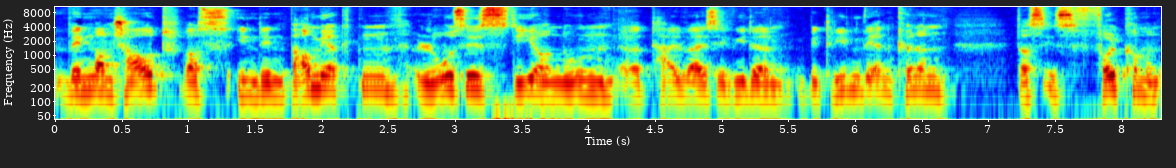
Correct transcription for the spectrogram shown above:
Wenn man schaut, was in den Baumärkten los ist, die ja nun äh, teilweise wieder betrieben werden können, das ist vollkommen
